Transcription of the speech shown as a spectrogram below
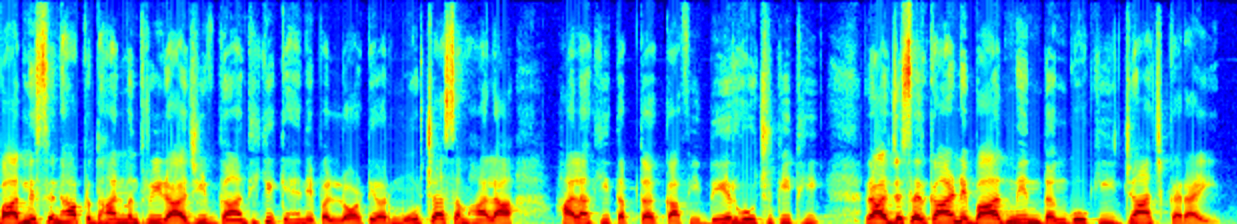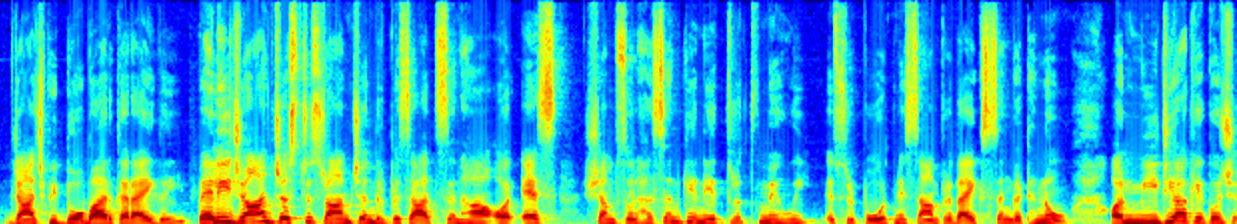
बाद में सिन्हा प्रधानमंत्री राजीव गांधी के कहने पर लौटे और मोर्चा संभाला। हालाँकि तब तक काफ़ी देर हो चुकी थी। राज्य सरकार ने बाद में इन दंगों की जाँच कराई। जाँच भी दो बार कराई गई। पहली जाँच जस्टिस रामचंद्र प्रसाद सिन्हा और एस शमसुल हसन के नेतृत्व में हुई। इस रिपोर्ट ने सांप्रदायिक संगठनों और मीडिया के कुछ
